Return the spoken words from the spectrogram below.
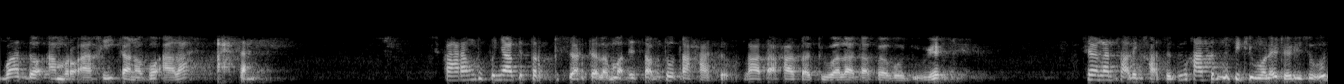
Wado amro akhi kanapa ala ahsan. Sekarang itu penyakit terbesar dalam umat Islam itu tahasud. La tahasadu wa la tabaghadu. Jangan saling hasud. Itu hasud mesti dimulai dari suud.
